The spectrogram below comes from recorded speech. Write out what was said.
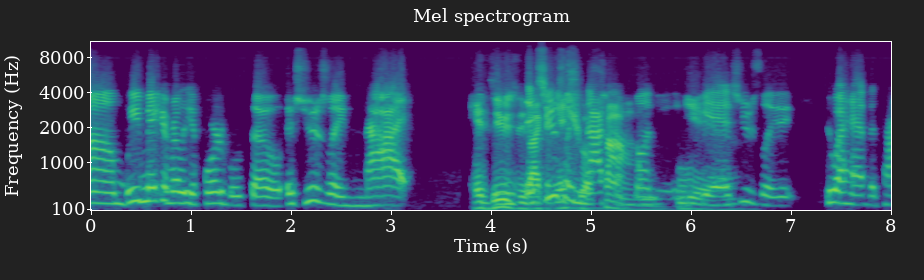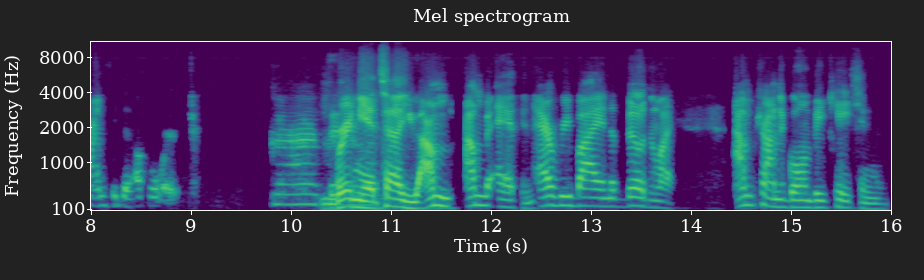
um, we make it really affordable. So it's usually not. It's usually it's like usually an issue not of time. the money. Yeah. yeah. it's usually do I have the time to get off of work? Brittany, I tell you, I'm I'm asking everybody in the building like. I'm trying to go on vacation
